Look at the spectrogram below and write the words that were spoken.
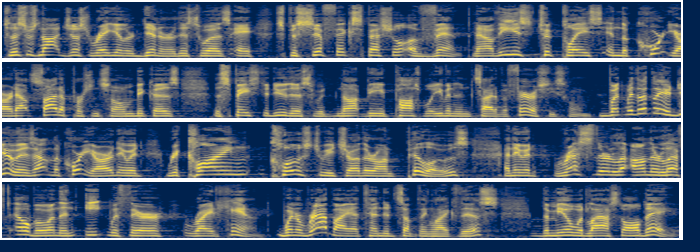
So this was not just regular dinner, this was a specific special event. Now, these took place in the courtyard outside a person's home because the space to do this would not be possible even inside of a Pharisee's home. But what they would do is out in the courtyard, they would recline close to each other on pillows, and they would rest their, on their left elbow and then eat with their right hand. When a rabbi attended something like this, the meal would last all day.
